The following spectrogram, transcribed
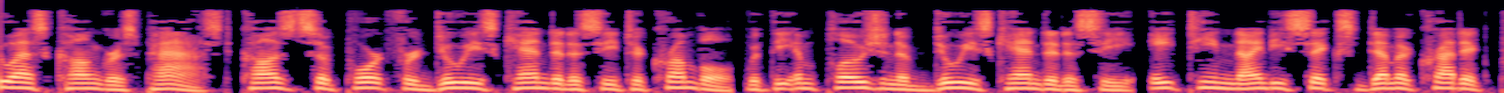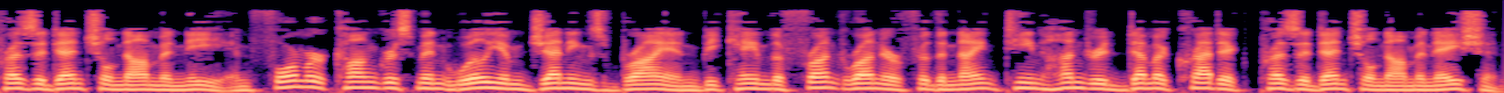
U.S. Congress passed caused support for Dewey's candidacy to crumble. With the implosion of Dewey's candidacy, 1896 Democratic presidential nominee and former Congressman William Jennings Bryan became the front-runner for the 1900 Democratic presidential nomination.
